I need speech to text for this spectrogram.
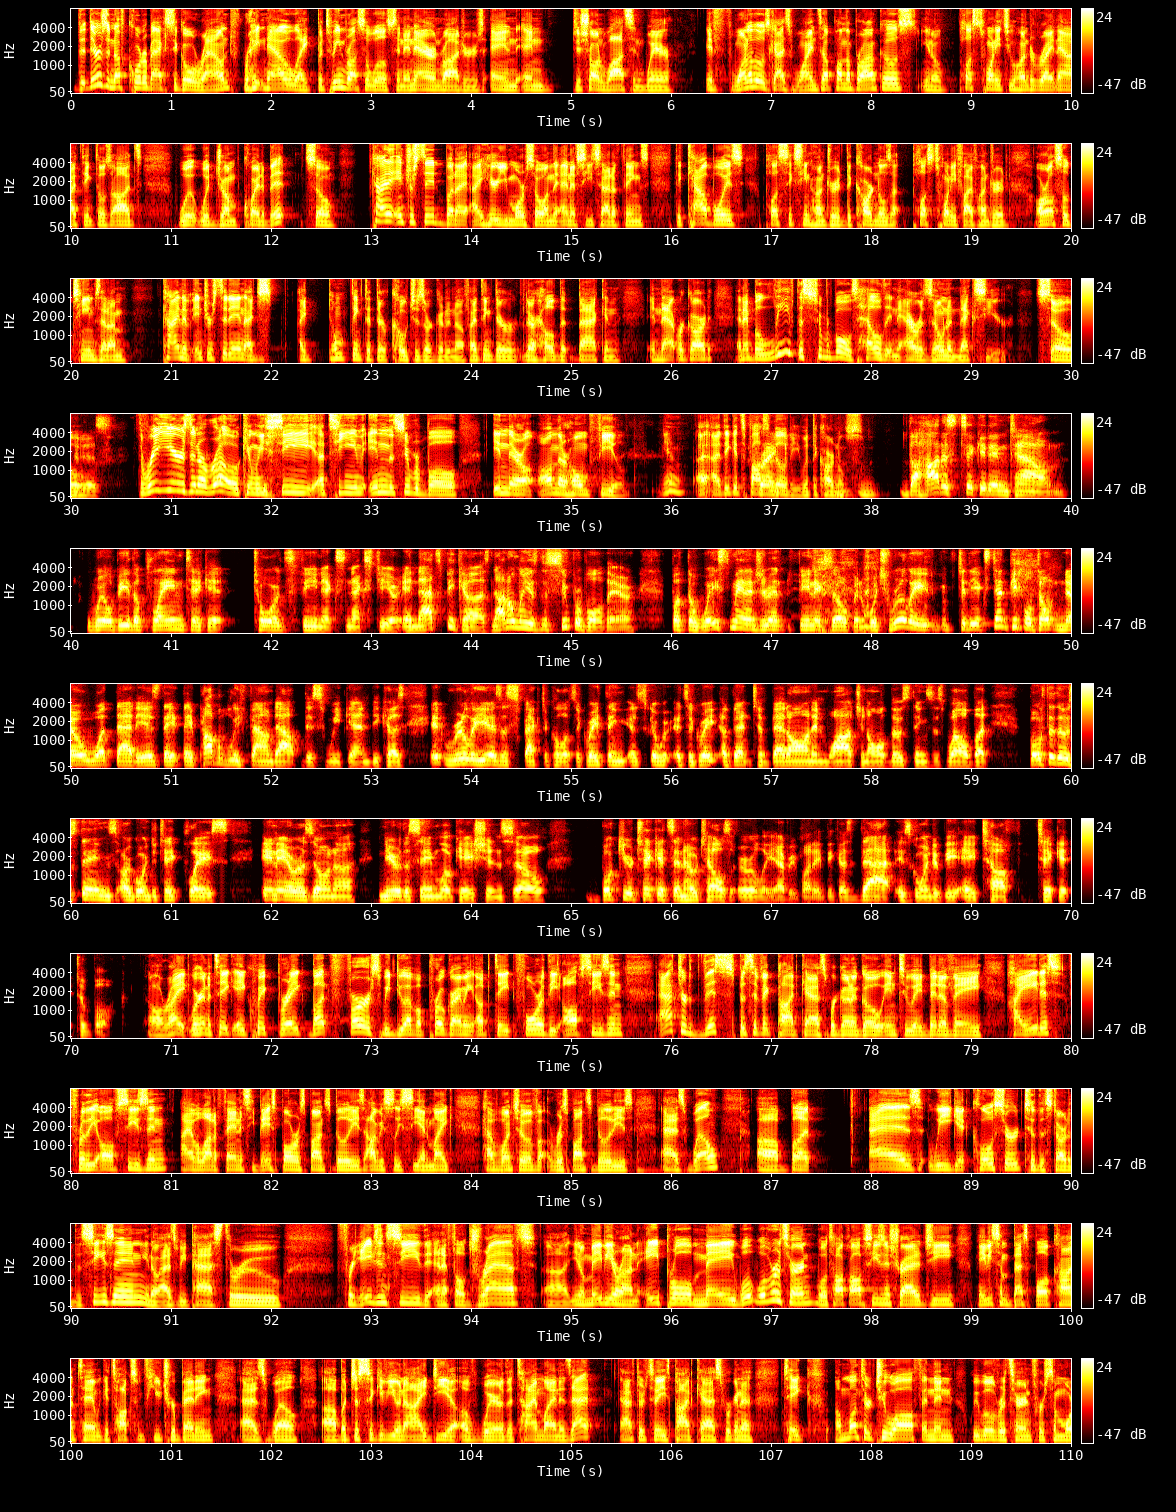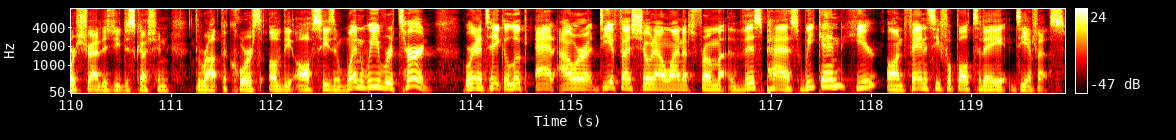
that there's enough quarterbacks to go around right now, like between Russell Wilson and Aaron Rodgers and and Deshaun Watson, where if one of those guys winds up on the Broncos, you know, plus 2,200 right now, I think those odds would, would jump quite a bit. So kind of interested, but I, I, hear you more so on the NFC side of things. The Cowboys plus 1600, the Cardinals plus 2500 are also teams that I'm kind of interested in. I just I don't think that their coaches are good enough. I think they're they're held back in in that regard. And I believe the Super Bowl is held in Arizona next year. So three years in a row, can we see a team in the Super Bowl in their on their home field? Yeah, I, I think it's a possibility Frank, with the Cardinals the hottest ticket in town will be the plane ticket towards Phoenix next year. And that's because not only is the Super Bowl there, but the Waste Management Phoenix Open, which really, to the extent people don't know what that is, they, they probably found out this weekend because it really is a spectacle. It's a great thing. It's, it's a great event to bet on and watch and all of those things as well. But both of those things are going to take place in Arizona near the same location. So book your tickets and hotels early, everybody, because that is going to be a tough ticket to book. All right, we're going to take a quick break, but first, we do have a programming update for the offseason. After this specific podcast, we're going to go into a bit of a hiatus for the offseason. I have a lot of fantasy baseball responsibilities. Obviously, Sia and Mike have a bunch of responsibilities as well. Uh, but as we get closer to the start of the season, you know, as we pass through free agency, the NFL draft, uh, you know, maybe around April, May, we'll, we'll return. We'll talk offseason strategy, maybe some best ball content. We could talk some future betting as well. Uh, but just to give you an idea of where the timeline is at, after today's podcast, we're going to take a month or two off and then we will return for some more strategy discussion throughout the course of the offseason. When we return, we're going to take a look at our DFS showdown lineups from this past weekend here on Fantasy Football Today DFS.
